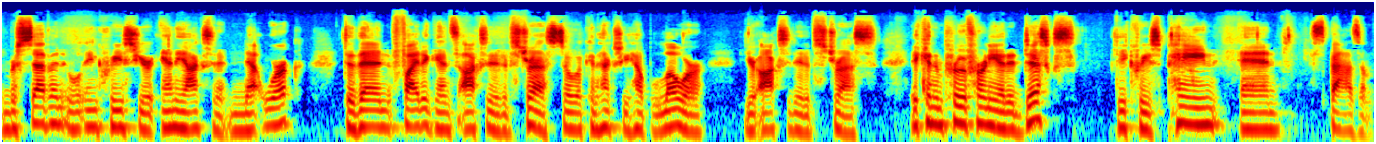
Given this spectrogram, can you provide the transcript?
Number seven, it will increase your antioxidant network to then fight against oxidative stress. So it can actually help lower your oxidative stress. It can improve herniated discs, decrease pain, and spasm.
